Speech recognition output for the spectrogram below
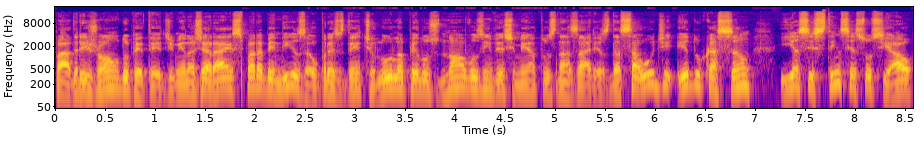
Padre João, do PT de Minas Gerais, parabeniza o presidente Lula pelos novos investimentos nas áreas da saúde, educação e assistência social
